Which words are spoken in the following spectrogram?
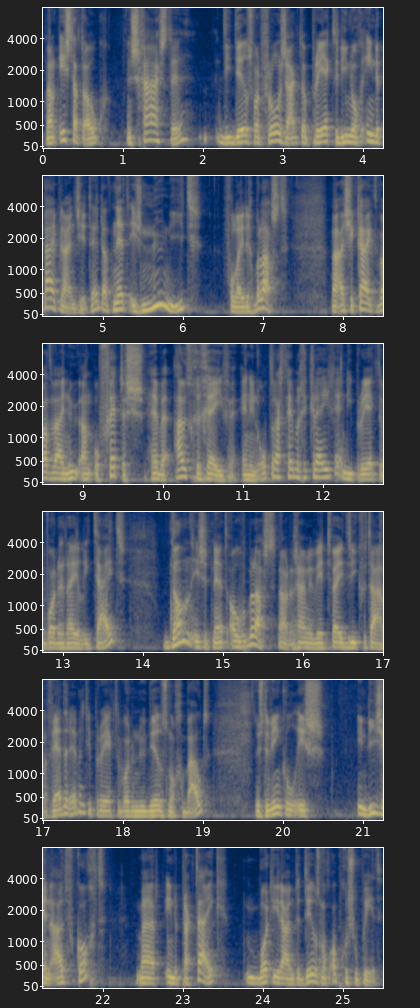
dan is dat ook een schaarste die deels wordt veroorzaakt... door projecten die nog in de pijplijn zitten. Hè? Dat net is nu niet volledig belast. Maar als je kijkt wat wij nu aan offertes hebben uitgegeven en in opdracht hebben gekregen, en die projecten worden realiteit, dan is het net overbelast. Nou, dan zijn we weer twee, drie kwartalen verder, hè, want die projecten worden nu deels nog gebouwd. Dus de winkel is in die zin uitverkocht, maar in de praktijk wordt die ruimte deels nog opgesoupeerd.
